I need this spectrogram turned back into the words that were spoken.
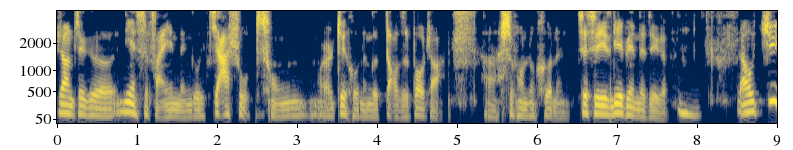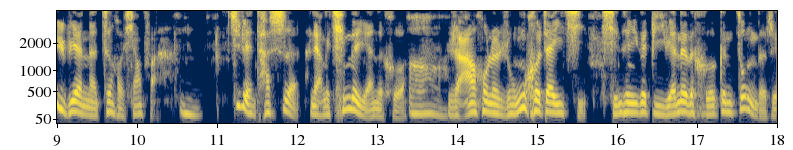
让这个链式反应能够加速，从而最后能够导致爆炸，啊，释放出核能。这是裂变的这个。嗯然后聚变呢，正好相反，嗯聚变它是两个氢的原子核。啊然后呢，融合在一起，形成一个比原来的核更重的这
